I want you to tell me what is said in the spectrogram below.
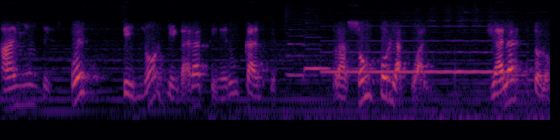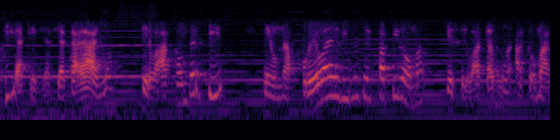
años después de no llegar a tener un cáncer. Razón por la cual ya la citología que se hacía cada año se va a convertir en una prueba de virus del papiloma que se va a, a tomar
